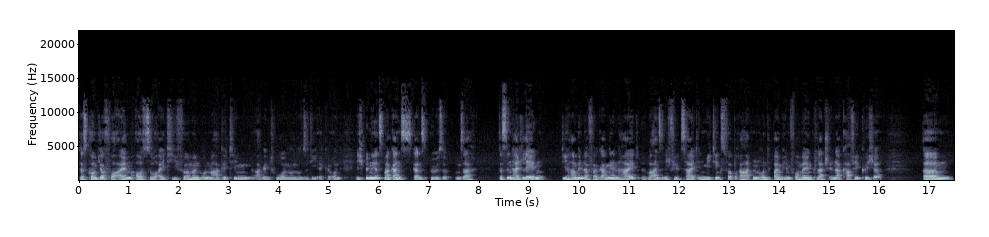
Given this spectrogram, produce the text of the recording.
Das kommt ja vor allem aus so IT-Firmen und Marketingagenturen und so die Ecke. Und ich bin jetzt mal ganz, ganz böse und sage, das sind halt Läden, die haben in der Vergangenheit wahnsinnig viel Zeit in Meetings verbraten und beim informellen Klatsch in der Kaffeeküche. Ähm,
